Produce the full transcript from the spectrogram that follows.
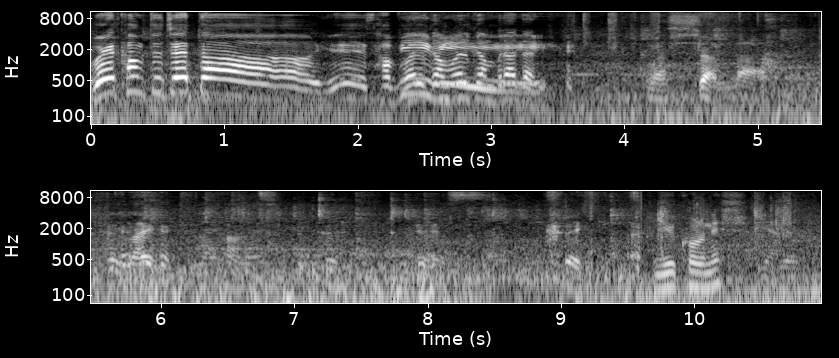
Welcome to Jeddah. Yes, Habibi. Welcome, welcome, brother. Mashallah. like, yes. Great. New Cornish? Yeah.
